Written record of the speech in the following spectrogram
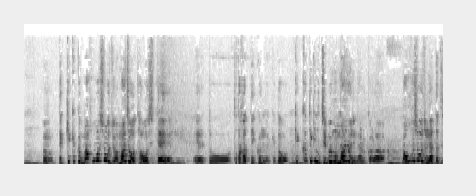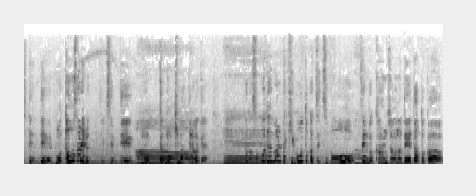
うん。うん、で結局魔法少女は魔女を倒して、うん。えー、と戦っていくんだけど、うん。結果的に自分も魔女になるから、うん。魔法少女になった時点でもう倒されるっていう設定もがもう決まってるわけ。だからそこで生まれた希望とか絶望をうん。全部感情のデータとか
